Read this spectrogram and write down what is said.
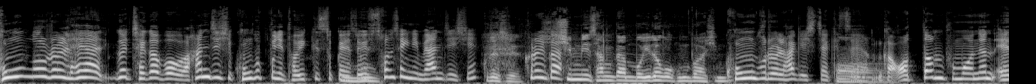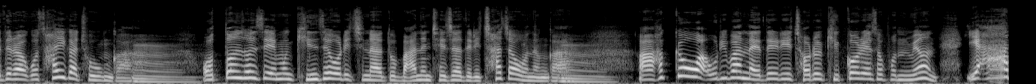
공부를 해야 그 제가 뭐 한 짓이 공부뿐이 더 있겠을까요? 음. 선생님이 한 짓이 그래서 그러니까 심리 상담 뭐 이런 거 공부하신 거 공부를 하기 시작했어요. 어. 그러니까 어떤 부모는 애들하고 사이가 좋은가, 음. 어떤 선생님은 긴 세월이 지나도 많은 제자들이 찾아오는가. 음. 아, 학교 우리 반 애들이 저를 길거리에서 보면 야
